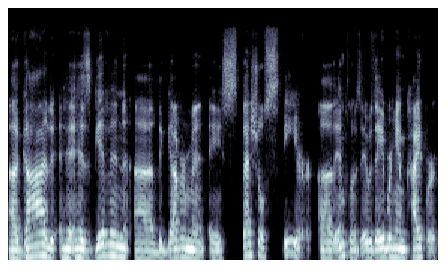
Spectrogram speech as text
uh, God has given uh, the government a special sphere of influence. It was Abraham Kuyper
